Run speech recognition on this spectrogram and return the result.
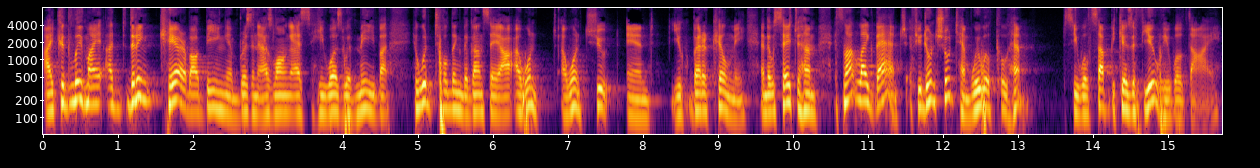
I could live my I didn't care about being in prison as long as he was with me, but he would holding the gun say, "I, I won't I won't shoot," and you better kill me. And they would say to him, It's not like that. If you don't shoot him, we will kill him. He will suffer because of you, he will die.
